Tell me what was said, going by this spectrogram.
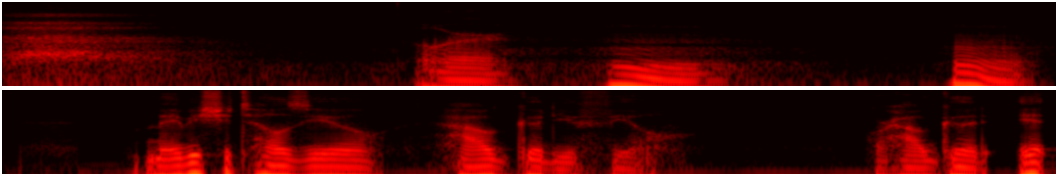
or, hmm, hmm. Maybe she tells you how good you feel, or how good it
